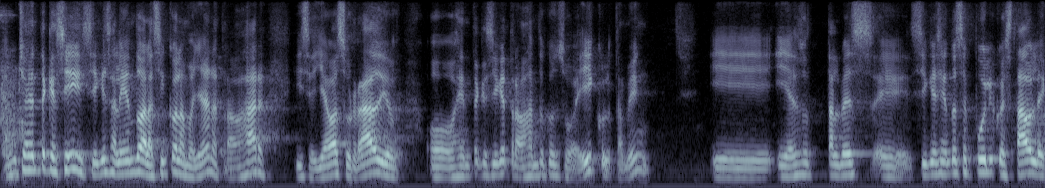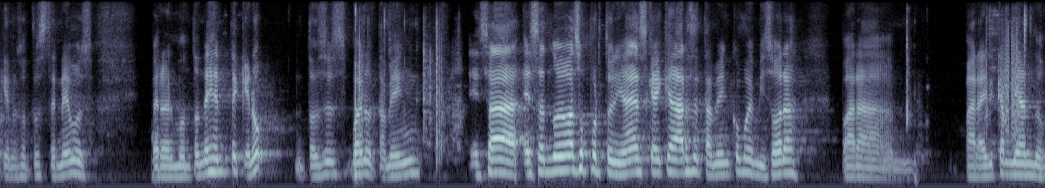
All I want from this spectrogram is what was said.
Hay mucha gente que sí, sigue saliendo a las 5 de la mañana a trabajar y se lleva su radio, o gente que sigue trabajando con su vehículo también. Y, eso tal vez eh, sigue siendo ese público estable que nosotros tenemos, pero el montón de gente que no. Entonces, bueno, también esa, esas nuevas oportunidades que hay que darse también como emisora para, para ir cambiando.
